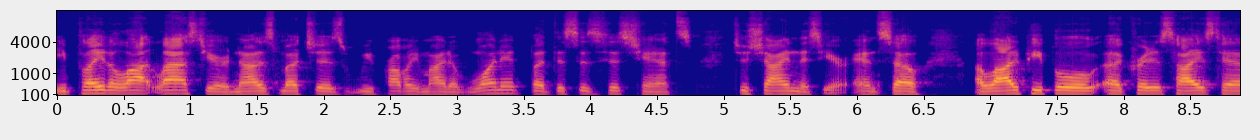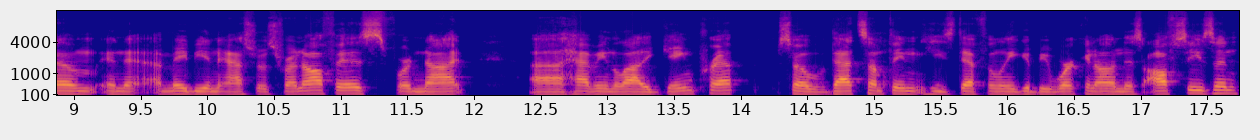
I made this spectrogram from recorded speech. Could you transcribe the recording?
he played a lot last year, not as much as we probably might have wanted, but this is his chance to shine this year. And so a lot of people uh, criticized him and uh, maybe in Astros front office for not uh, having a lot of game prep. So that's something he's definitely going to be working on this offseason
